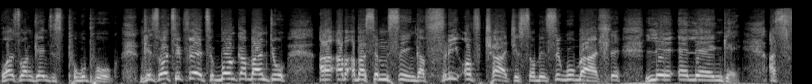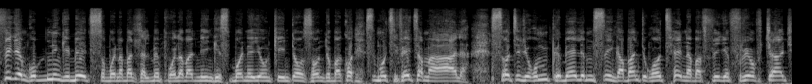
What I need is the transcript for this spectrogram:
wazi wangenza isiphukuphuku ngizothi mfethu bonke abantu abasemsinga free of charge sobe sikubahle le elenge. Asifike ngobuningi bethu sobona abadlali bebhola abaningi sibone yonke into zonke bakho simotivate mahala sothi nje ngomgqibelo emsinga abantu ngo10 abafike free of charge.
